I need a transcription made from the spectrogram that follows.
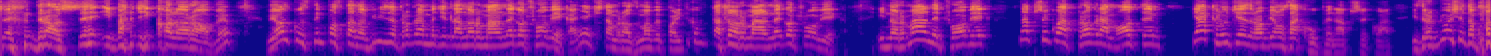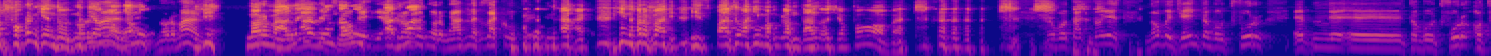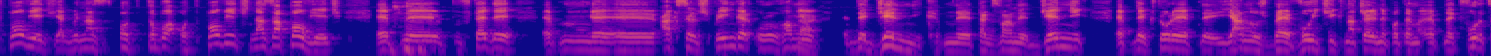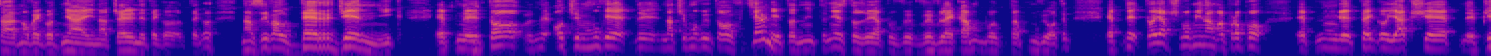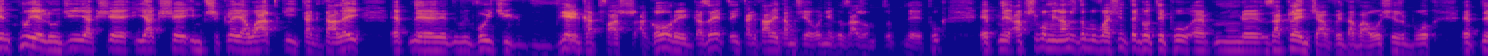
droższy i bardziej kolorowy. W związku z tym postanowili, że program będzie dla normalnego człowieka, nie jakieś tam rozmowy polityków, tylko dla normalnego człowieka. I normalny człowiek, na przykład program o tym, jak ludzie robią zakupy na przykład. I zrobiło się to potwornie nudne. Normalne, normalne normalne Normalny i normalne zakupy. tak, i, normalnie, i spadła im oglądalność o połowę. no bo tak to jest. Nowy dzień to był twór, e, e, to był twór odpowiedź, jakby na, to była odpowiedź na zapowiedź. E, wtedy Axel Springer uruchomił tak dziennik, tak zwany dziennik, który Janusz B. Wójcik, naczelny potem twórca Nowego Dnia i naczelny tego, tego nazywał Der Dziennik. To, o czym mówię, znaczy mówił to oficjalnie, to, to nie jest to, że ja tu wywlekam, bo tak mówił o tym. To ja przypominam a propos tego, jak się piętnuje ludzi, jak się, jak się im przykleja łatki i tak dalej. Wójcik, wielka twarz Agory, gazety i tak dalej, tam się o niego zarząd e. E, a przypominam, że to był właśnie tego typu e, zaklęcia. Wydawało się, że, było,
